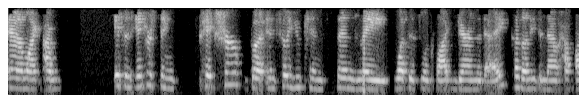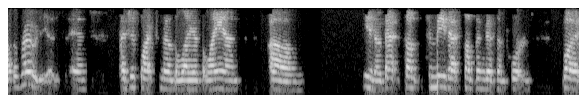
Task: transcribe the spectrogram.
And I'm like, I, it's an interesting picture, but until you can send me what this looks like during the day, because I need to know how far the road is, and I just like to know the lay of the land. Um, you know, that some to me that's something that's important. But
